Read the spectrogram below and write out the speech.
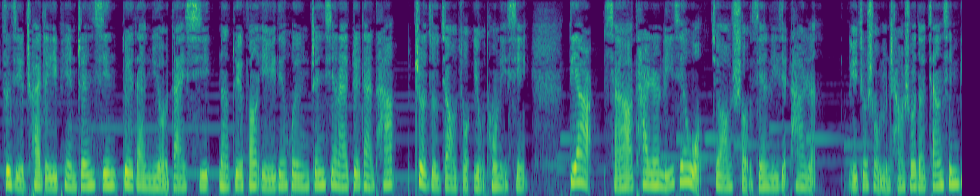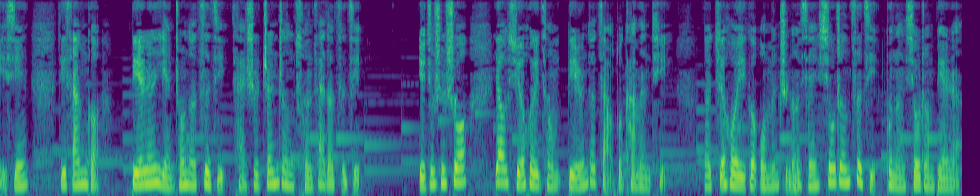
自己揣着一片真心对待女友黛西，那对方也一定会用真心来对待他。这就叫做有同理心。第二，想要他人理解我，就要首先理解他人，也就是我们常说的将心比心。第三个。别人眼中的自己才是真正存在的自己，也就是说，要学会从别人的角度看问题。那最后一个，我们只能先修正自己，不能修正别人。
